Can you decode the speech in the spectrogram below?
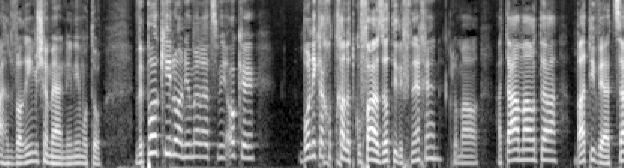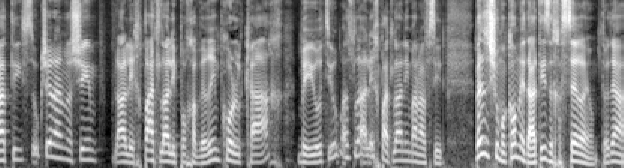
הדברים שמעניינים אותו. ופה כאילו אני אומר לעצמי, אוקיי, בוא ניקח אותך לתקופה הזאת לפני כן. כלומר, אתה אמרת, באתי ויצאתי, סוג של אנשים, לא היה לי אכפת, לא היה לי פה חברים כל כך ביוטיוב, אז לא היה לי אכפת, לא היה לי מה להפסיד. באיזשהו מקום לדעתי זה חסר היום. אתה יודע,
